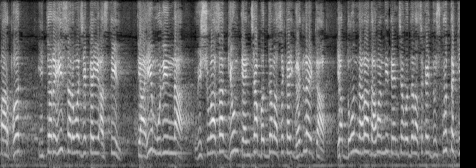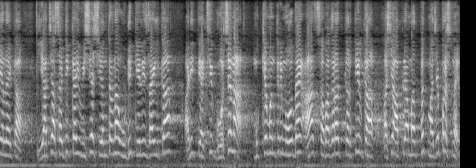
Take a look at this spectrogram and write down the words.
मार्फत इतरही सर्व जे काही असतील त्याही मुलींना विश्वासात घेऊन त्यांच्याबद्दल असं काही घडलंय का? या दोन नराधामांनी त्यांच्याबद्दल असं काही दुष्कृत्य केलंय का? याच्यासाठी काही विशेष यंत्रणा उभी केली जाईल का? आणि त्याची घोषणा मुख्यमंत्री महोदय आज सभागृहात करतील का? असे आपल्या मार्फत माझे प्रश्न आहेत.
